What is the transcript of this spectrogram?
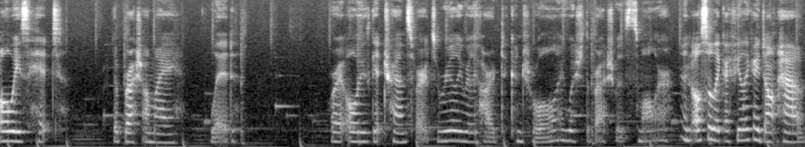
always hit the brush on my lid where I always get transfer. It's really, really hard to control. I wish the brush was smaller. And also like I feel like I don't have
